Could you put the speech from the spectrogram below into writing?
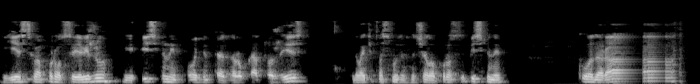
есть вопросы, я вижу, и письменный, поднятая рука тоже есть. Давайте посмотрим сначала вопросы письменные. Кода Раф,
